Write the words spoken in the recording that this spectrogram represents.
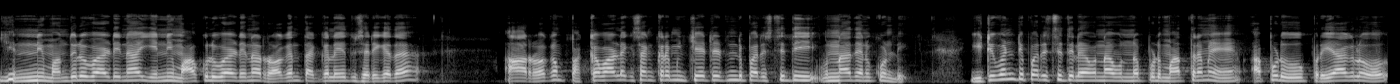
ఎన్ని మందులు వాడినా ఎన్ని మాకులు వాడినా రోగం తగ్గలేదు సరిగదా? ఆ రోగం పక్క వాళ్ళకి సంక్రమించేటటువంటి పరిస్థితి ఉన్నది అనుకోండి. ఇటువంటి పరిస్థితులు ఏమన్నా ఉన్నప్పుడు మాత్రమే అప్పుడు ప్రయాగలో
